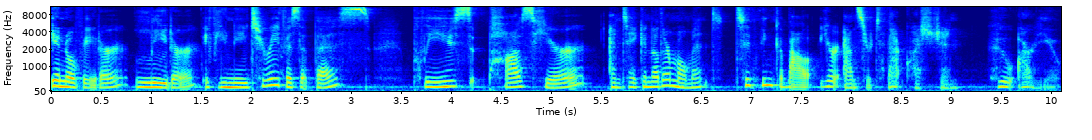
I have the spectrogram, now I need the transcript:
innovator, leader. If you need to revisit this, please pause here and take another moment to think about your answer to that question Who are you?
